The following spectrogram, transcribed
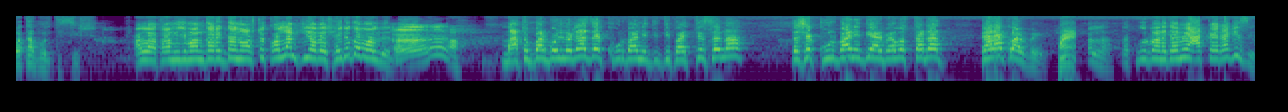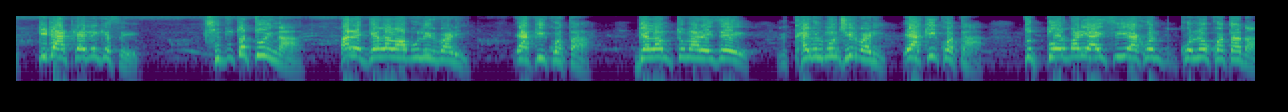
কথা বলতেছিস। আল্লাহ তো আমি ইমানদারিতা নষ্ট করলাম কি হবে সেইটা তো বলবেন। মাতব্বার বলল না যে কুরবানি দিতে পারতেছে না। তো সে কুরবানি দেওয়ার ব্যবস্থাটা কারা করবে? আল্লাহ তা কুরবানিকে আমি আটকায় রাখিছি? কিটা আটকায় রেখেছে? শুধু তো তুই না। আরে গেলাম আবুলির বাড়ি একই কথা। গেলাম তোমার এই যে খাইরুল মুন্সির বাড়ি একই কথা। তো তোর বাড়ি আইসি এখন কোনো কথা না।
